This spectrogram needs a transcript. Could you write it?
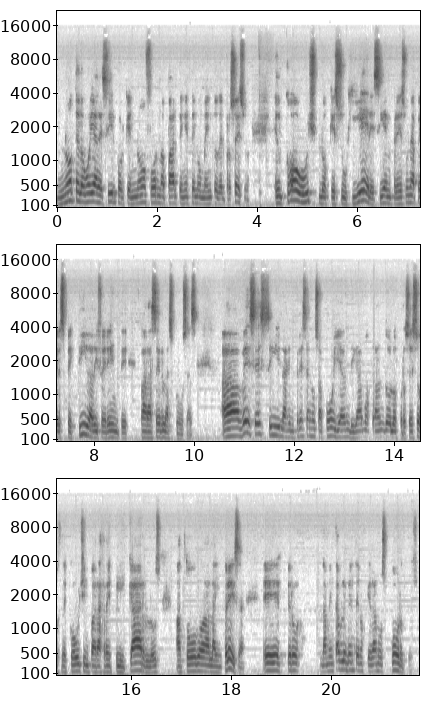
no te lo voy a decir porque no forma parte en este momento del proceso. El coach lo que sugiere siempre es una perspectiva diferente para hacer las cosas. A veces sí, las empresas nos apoyan, digamos, dando los procesos de coaching para replicarlos a toda la empresa, eh, pero lamentablemente nos quedamos cortos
